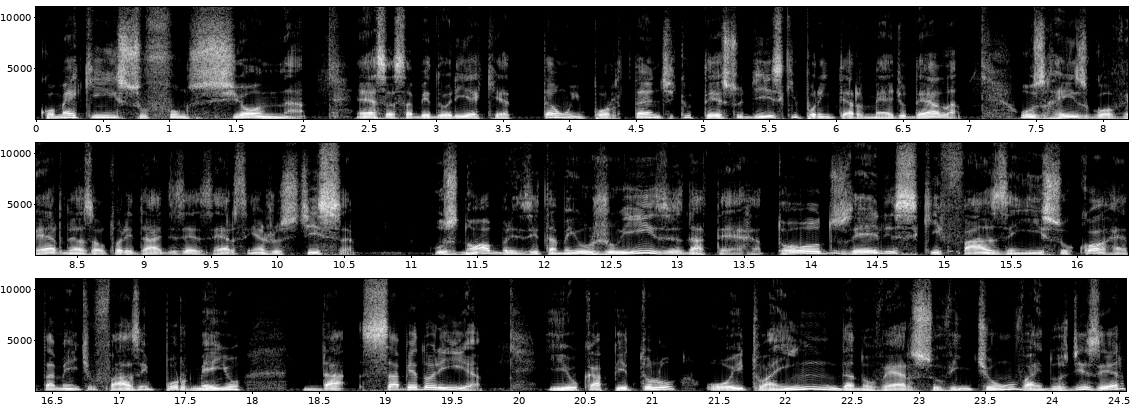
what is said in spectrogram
Como é que isso funciona? Essa sabedoria que é tão importante que o texto diz que, por intermédio dela, os reis governam e as autoridades exercem a justiça os nobres e também os juízes da terra. Todos eles que fazem isso corretamente o fazem por meio da sabedoria. E o capítulo 8, ainda no verso 21, vai nos dizer:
